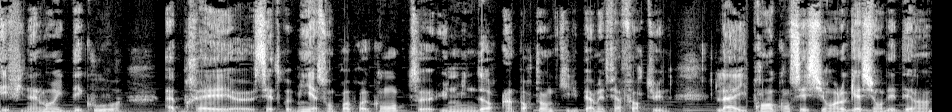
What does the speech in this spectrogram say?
et finalement il découvre après euh, s'être mis à son propre compte euh, une mine d'or importante qui lui permet de faire fortune. Là, il prend en concession, en location des terrains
